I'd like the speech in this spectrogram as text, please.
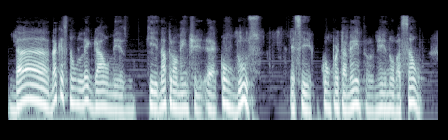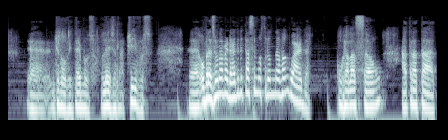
da, da questão legal mesmo, que naturalmente é, conduz esse comportamento de inovação, é, de novo em termos legislativos, é, o Brasil, na verdade, ele está se mostrando na vanguarda com relação a tratar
